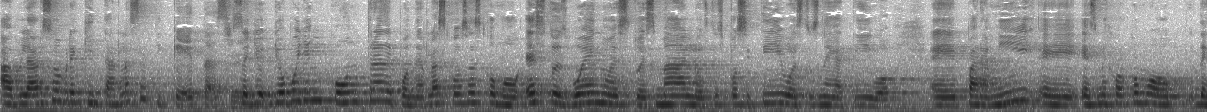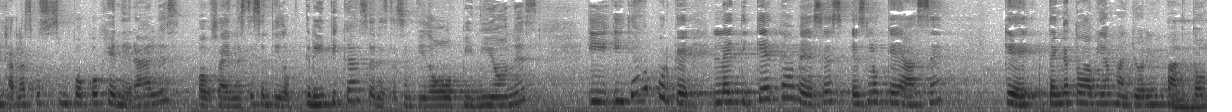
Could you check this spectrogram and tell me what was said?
hablar sobre quitar las etiquetas. O sea, yo, yo, voy en contra de poner las cosas como esto es bueno, esto es malo, esto es positivo, esto es negativo. Eh, para mí eh, es mejor como dejar las cosas un poco generales, o sea, en este sentido críticas, en este sentido opiniones. Y, y ya, porque la etiqueta a veces es lo que hace que tenga todavía mayor impacto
